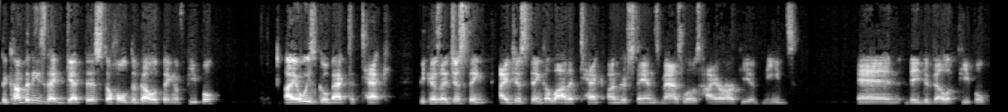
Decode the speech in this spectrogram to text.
The companies that get this, the whole developing of people, I always go back to tech because I just think I just think a lot of tech understands Maslow's hierarchy of needs and they develop people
